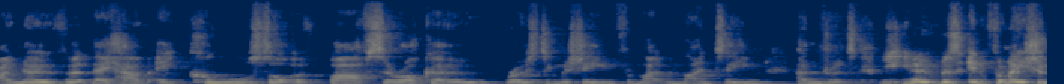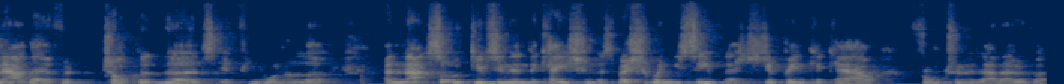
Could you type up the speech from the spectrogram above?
I know that they have a cool sort of Barth Sirocco roasting machine from like the 1900s. You, you, know, there's information out there for chocolate nerds if you want to look. And that sort of gives you an indication, especially when you see they're shipping cacao from Trinidad over.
